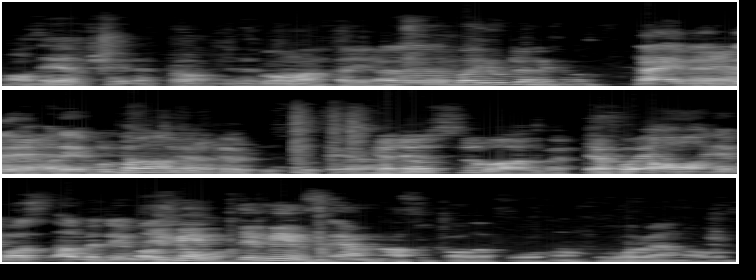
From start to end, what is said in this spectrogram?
Ja, det är i och för sig rätt bra. Slår man fyra. Eh, vad gjorde ni för något? Nej, men det, det är fortfarande Albers tur. Ska du slå Albert? Jag får en. Ja, det är bara, Albert, det är bara det, är min, det är minst en skada på, på var och en av dem.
